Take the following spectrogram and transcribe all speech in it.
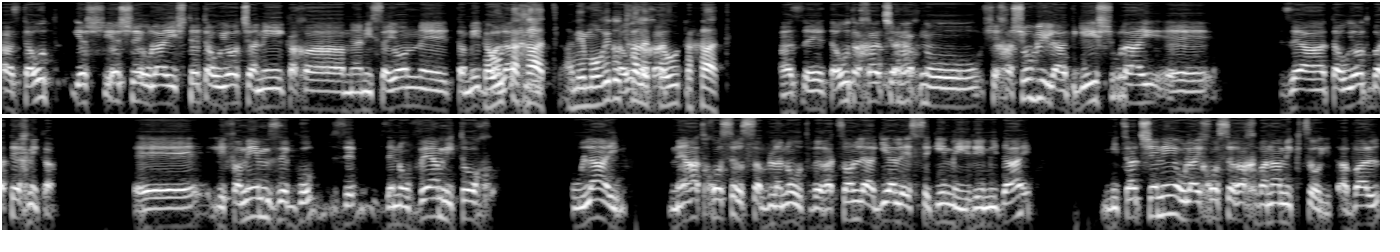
אז טעות, יש, יש אולי שתי טעויות שאני ככה מהניסיון תמיד טעות. טעות אחת, אני מוריד אותך אחת. לטעות אחת. אז טעות אחת שאנחנו, שחשוב לי להדגיש אולי, זה הטעויות בטכניקה. אה, לפעמים זה, זה, זה נובע מתוך אולי מעט חוסר סבלנות ורצון להגיע להישגים מהירים מדי, מצד שני, אולי חוסר הכוונה מקצועית, אבל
